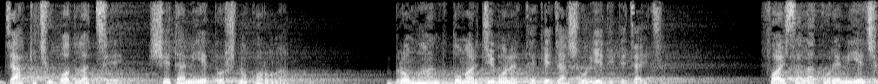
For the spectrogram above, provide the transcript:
যা কিছু বদলাচ্ছে, সেটা নিয়ে প্রশ্ন করো না। ব্রহ্মাণ্ড তোমার জীবনের থেকে যা সরিয়ে দিতে চাইছে। ফয়সালা করে নিয়েছ,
